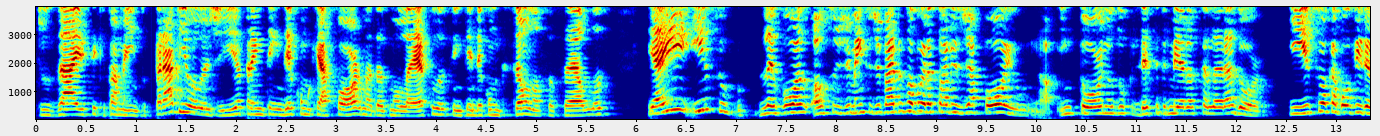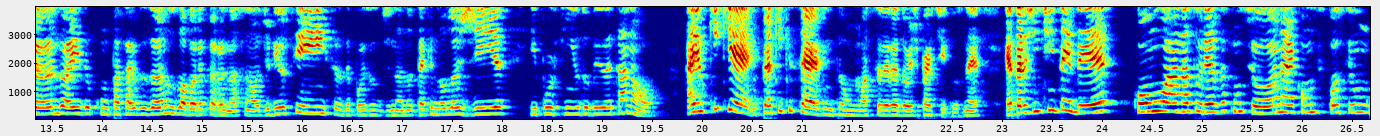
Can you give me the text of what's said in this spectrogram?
de usar esse equipamento para biologia, para entender como que é a forma das moléculas, entender como que são nossas células. E aí isso levou ao surgimento de vários laboratórios de apoio em torno do, desse primeiro acelerador. E isso acabou virando, aí, com o passar dos anos, o Laboratório Nacional de Biociências, depois o de Nanotecnologia e, por fim, o do bioetanol. Aí, o que, que é? Para que, que serve, então, um acelerador de partículas, né? É para a gente entender como a natureza funciona, é como se fosse um,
